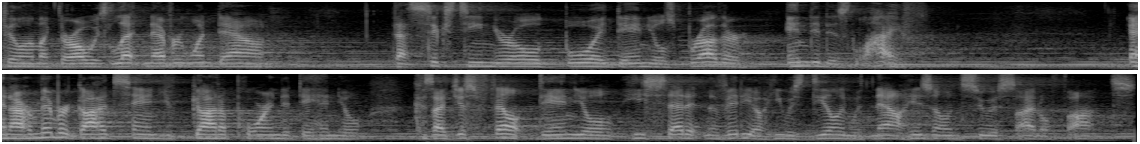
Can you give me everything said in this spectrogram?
feeling like they're always letting everyone down. That 16 year old boy, Daniel's brother, ended his life. And I remember God saying, You've got to pour into Daniel because I just felt Daniel, he said it in the video, he was dealing with now his own suicidal thoughts.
